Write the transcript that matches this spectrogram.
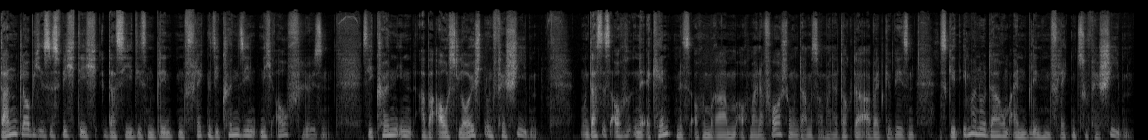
dann glaube ich, ist es wichtig, dass sie diesen blinden Flecken, sie können sie nicht auflösen, sie können ihn aber ausleuchten und verschieben. Und das ist auch eine Erkenntnis, auch im Rahmen auch meiner Forschung und damals auch meiner Doktorarbeit gewesen. Es geht immer nur darum, einen blinden Flecken zu verschieben,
